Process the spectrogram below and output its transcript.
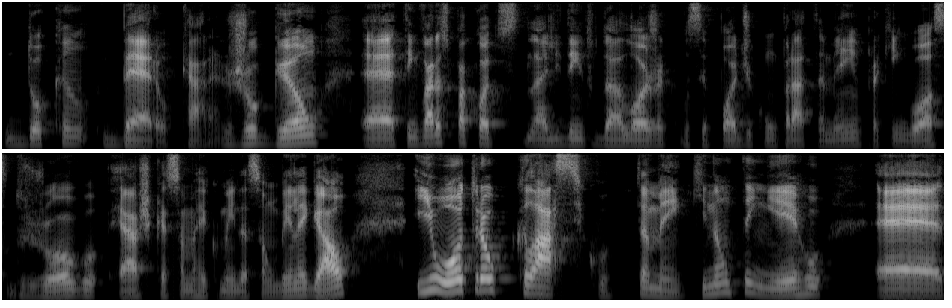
Dokkan Battle, cara. Jogão. É, tem vários pacotes ali dentro da loja que você pode comprar também, para quem gosta do jogo. Eu acho que essa é uma recomendação bem legal. E o outro é o clássico também, que não tem erro. É,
